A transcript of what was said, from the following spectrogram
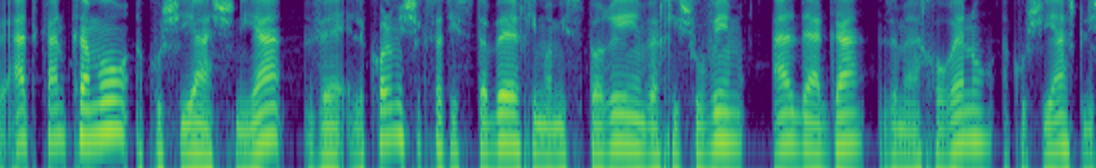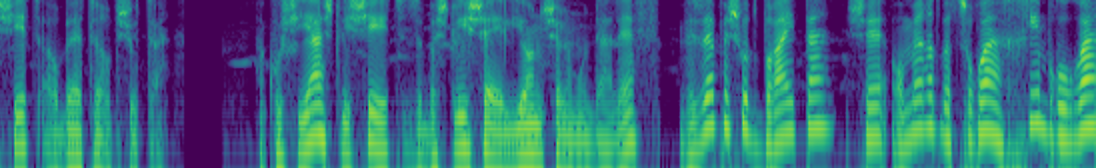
ועד כאן כאמור הקושייה השנייה, ולכל מי שקצת הסתבך עם המספרים והחישובים, אל דאגה, זה מאחורינו, הקושייה השלישית הרבה יותר פשוטה. הקושייה השלישית זה בשליש העליון של עמוד א', וזה פשוט ברייתא שאומרת בצורה הכי ברורה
